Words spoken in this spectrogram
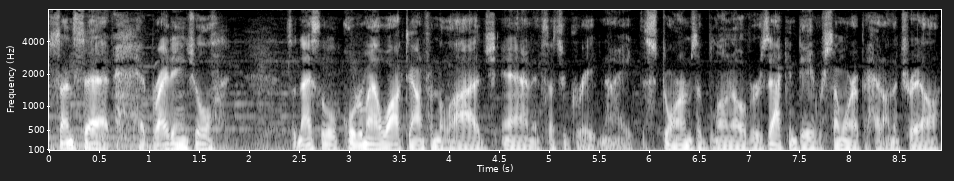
Sunset at Bright Angel. It's a nice little quarter mile walk down from the lodge, and it's such a great night. The storms have blown over. Zach and Dave are somewhere up ahead on the trail,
